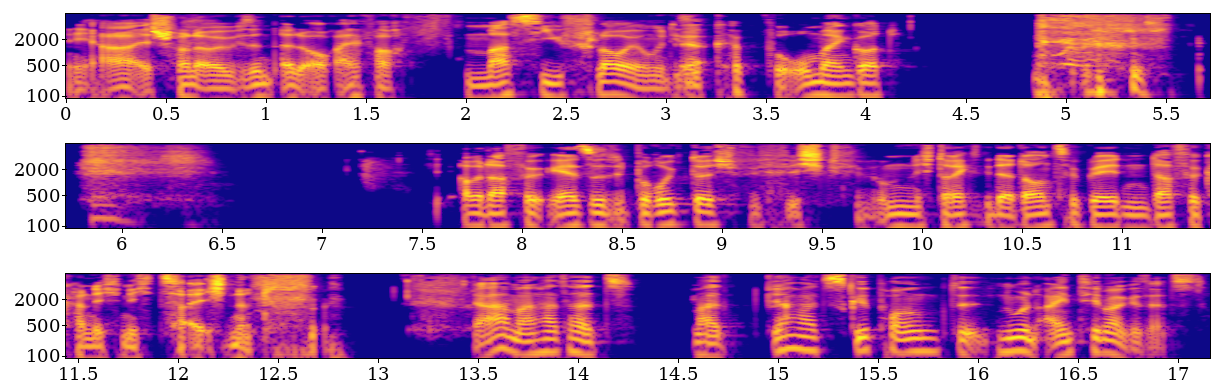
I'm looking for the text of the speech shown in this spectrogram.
Ja, ist schon, aber wir sind halt auch einfach massiv schlau, Junge. Diese Ja. Köpfe, oh mein Gott. aber dafür, also beruhigt euch, ich, um nicht direkt wieder down zu graden, dafür kann ich nicht zeichnen. Ja, man hat halt, man hat, wir haben halt Skillpunkte nur in ein Thema gesetzt.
